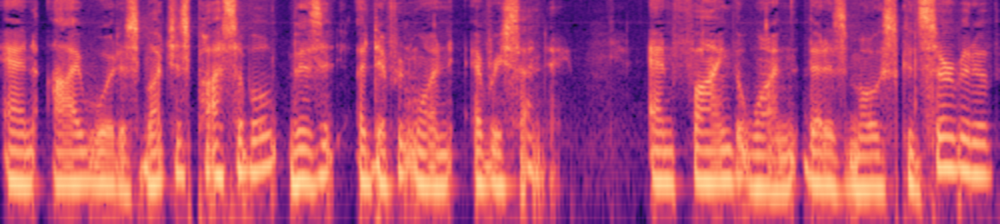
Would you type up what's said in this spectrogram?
and I would, as much as possible, visit a different one every Sunday and find the one that is most conservative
